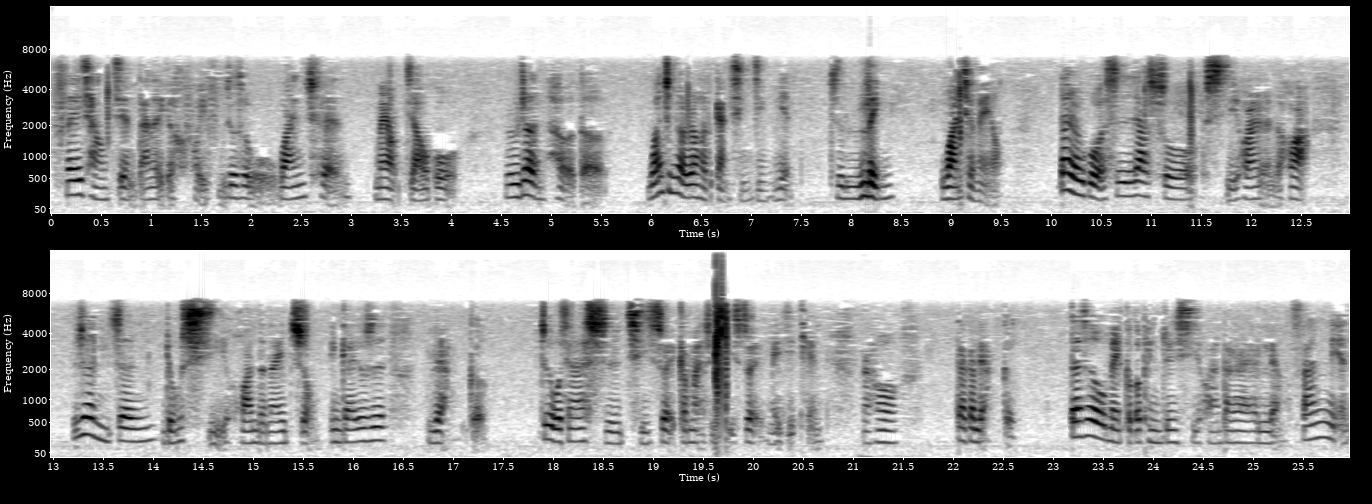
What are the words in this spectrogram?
非常简单的一个回复就是我完全没有交过。任何的，完全没有任何的感情经验，就是零，完全没有。但如果是要说喜欢人的话，认真有喜欢的那一种，应该就是两个。就是我现在十七岁，刚满十七岁没几天，然后大概两个。但是我每个都平均喜欢大概两三年，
